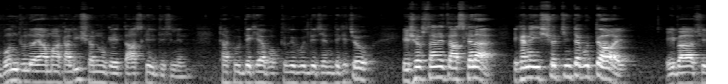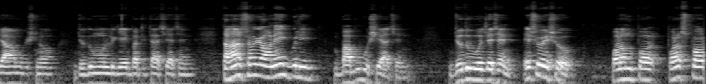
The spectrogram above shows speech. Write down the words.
বন্ধু লয়া মা কালীর সম্মুখে তাস খেলিতেছিলেন ঠাকুর দেখিয়া ভক্তদের বলতেছেন, দেখেছ, এসব স্থানে তাস খেলা, এখানে ঈশ্বর চিন্তা করতে হয়। এইবার শ্রীরামকৃষ্ণ যদু মল্লিকের বাটিতে আসিয়াছেন। তাহার সঙ্গে অনেকগুলি বাবু বসিয়া আছেন। যদু বলতেছেন, এসো এসো, পরম্পর, পরস্পর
